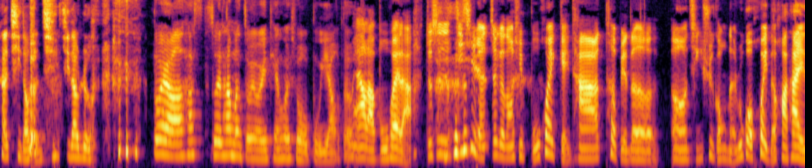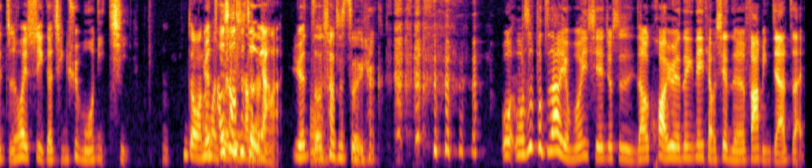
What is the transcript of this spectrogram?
它气到生气，气到热。对啊，他所以他们总有一天会说我不要的。没有啦，不会啦，就是机器人这个东西不会给它特别的呃情绪功能，如果会的话，它也只会是一个情绪模拟器。嗯，原则上是这样啦，原则上是这样。我我是不知道有没有一些就是你知道跨越那那条线的发明家在，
